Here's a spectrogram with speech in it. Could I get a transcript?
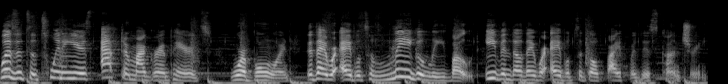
was it until 20 years after my grandparents were born that they were able to legally vote, even though they were able to go fight for this country.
